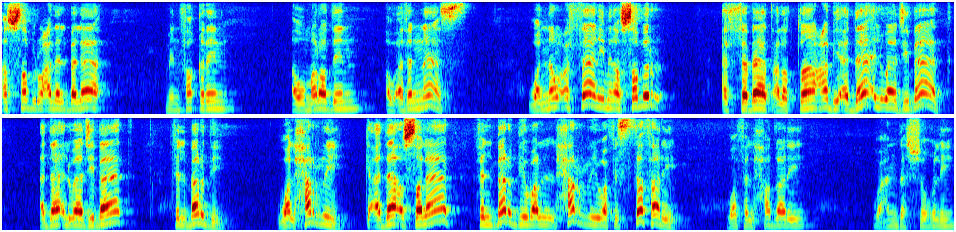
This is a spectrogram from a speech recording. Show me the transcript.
الصبر على البلاء من فقر أو مرض أو أذى الناس. والنوع الثاني من الصبر الثبات على الطاعة بأداء الواجبات أداء الواجبات في البرد والحر كأداء الصلاة في البرد والحر وفي السفر وفي الحضر وعند الشغل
